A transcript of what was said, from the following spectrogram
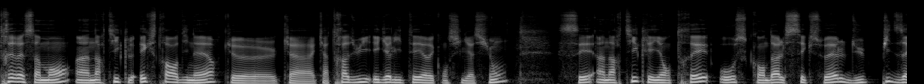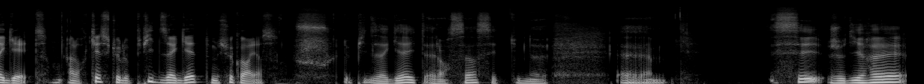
très récemment un article extraordinaire qu'a qu'a traduit Égalité et Réconciliation. C'est un article ayant trait au scandale sexuel du Pizzagate. Alors, qu'est-ce que le Pizzagate, monsieur Corias? Le Pizzagate, alors ça, c'est une. euh, c'est, je dirais,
